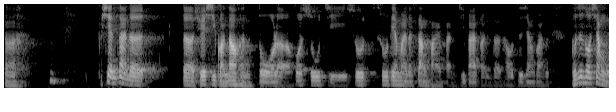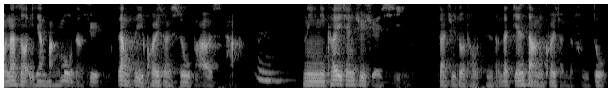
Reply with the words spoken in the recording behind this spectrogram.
呃，现在的呃学习管道很多了，或书籍书书店卖的上百本、几百本的投资相关书，不是说像我那时候一样盲目的去让自己亏损十五趴、二十趴。嗯，你你可以先去学习，再去做投资等，再减少你亏损的幅度，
